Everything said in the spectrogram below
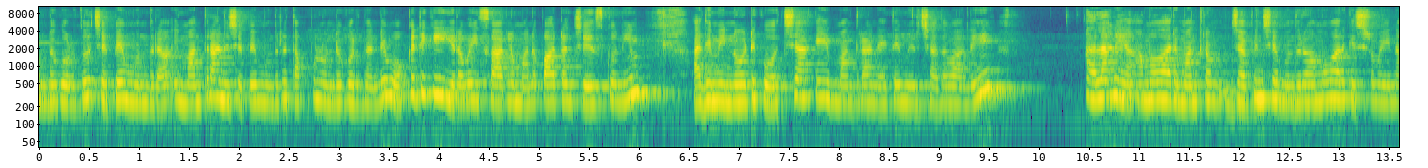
ఉండకూడదు. చెప్పే ముందర ఈ మంత్రాన్ని చెప్పే ముందర తప్పులు ఉండకూడదండి. ఒకటికి ఇరవై సార్లు మనపాఠం చేసుకొని అది మీ నోటికి వచ్చాక ఈ మంత్రాన్ని అయితే మీరు చదవాలి. అలానే అమ్మవారి మంత్రం జపించే ముందు అమ్మవారికి ఇష్టమైన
